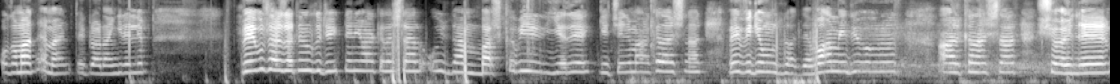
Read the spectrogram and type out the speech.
O zaman hemen tekrardan girelim. Ve bu sefer zaten hızlıca yükleniyor arkadaşlar. O yüzden başka bir yere geçelim arkadaşlar. Ve videomuza devam ediyoruz. Arkadaşlar şöyle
